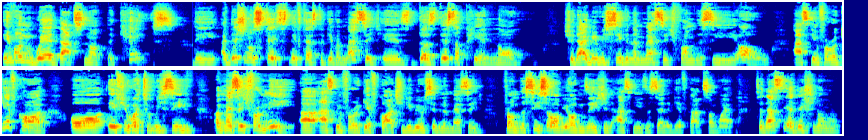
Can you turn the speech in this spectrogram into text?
even where that's not the case, the additional sniff test to give a message is Does this appear normal? Should I be receiving a message from the CEO asking for a gift card? Or if you were to receive a message from me uh, asking for a gift card, should you be receiving a message from the CISO of your organization asking you to send a gift card somewhere? So that's the additional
